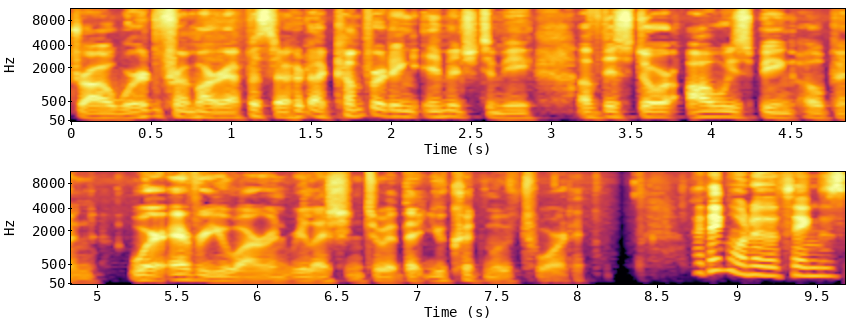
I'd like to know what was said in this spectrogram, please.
draw a word from our episode, a comforting image to me of this door always being open wherever you are in relation to it, that you could move toward it. I think one of the things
